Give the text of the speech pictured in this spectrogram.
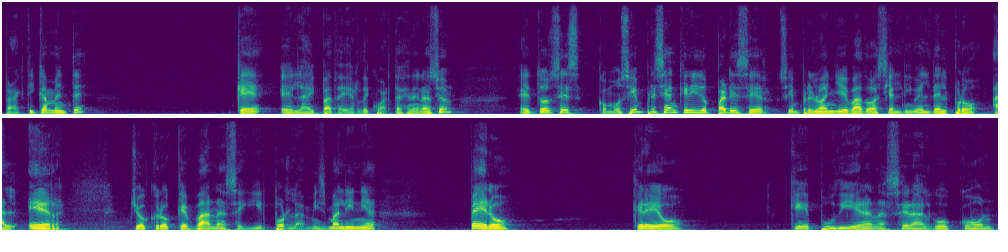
prácticamente que el iPad Air de cuarta generación. Entonces, como siempre se han querido parecer, siempre lo han llevado hacia el nivel del Pro, al Air, yo creo que van a seguir por la misma línea, pero creo que pudieran hacer algo con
